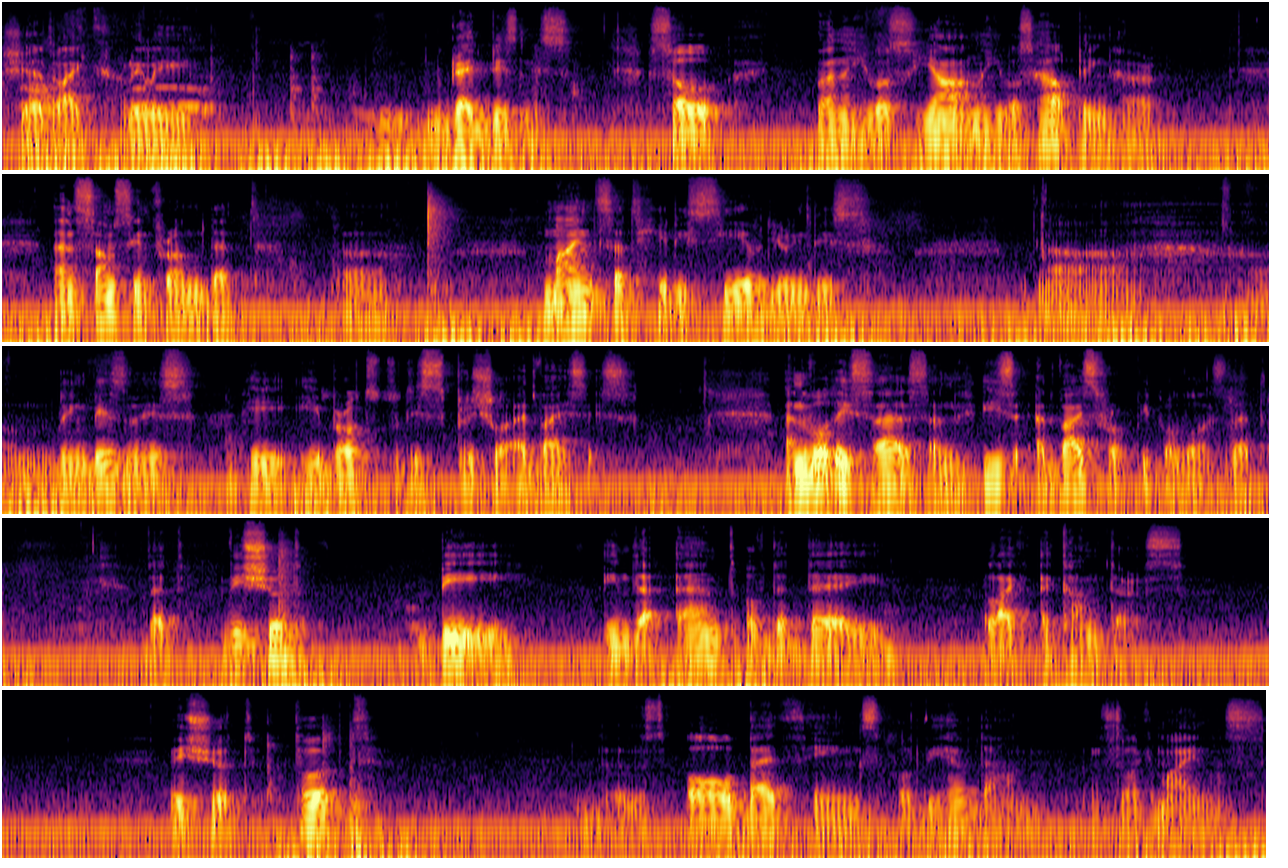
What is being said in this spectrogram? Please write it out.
She had like really great business. So when he was young, he was helping her, and something from that uh, mindset he received during this uh, um, doing business, he he brought to these spiritual advices. And what he says, and his advice for people was that that we should be in the end of the day like accountants. We should put those all bad things what we have done. It's like minus.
